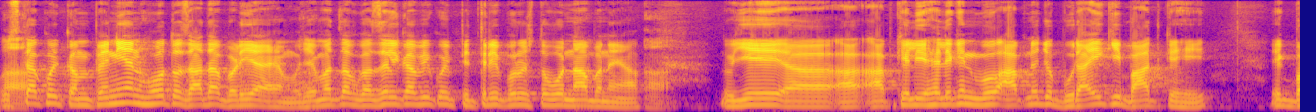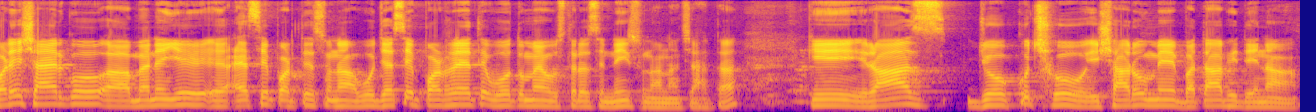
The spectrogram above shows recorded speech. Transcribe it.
उसका कोई कंपेनियन हो तो ज़्यादा बढ़िया है मुझे। मतलब गज़ल का भी कोई पितृ पुरुष तो वो ना बने आप। तो ये आ, आ, आपके लिए है लेकिन वो आपने जो बुराई की बात कही एक बड़े शायर को आ, मैंने ये ऐसे पढ़ते सुना वो जैसे पढ़ रहे थे वो तो मैं उस तरह से नहीं सुनाना चाहता कि राज जो कुछ हो इशारों में बता भी देना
